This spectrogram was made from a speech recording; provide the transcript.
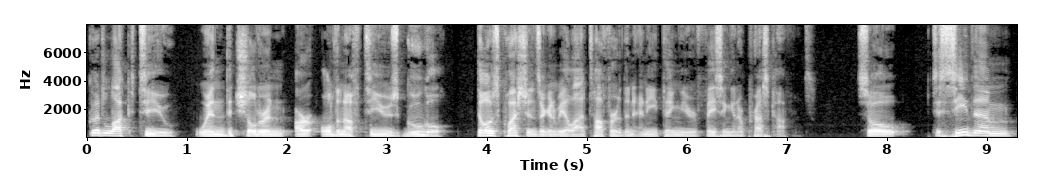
Good luck to you when the children are old enough to use Google. Those questions are going to be a lot tougher than anything you're facing in a press conference. So to see them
